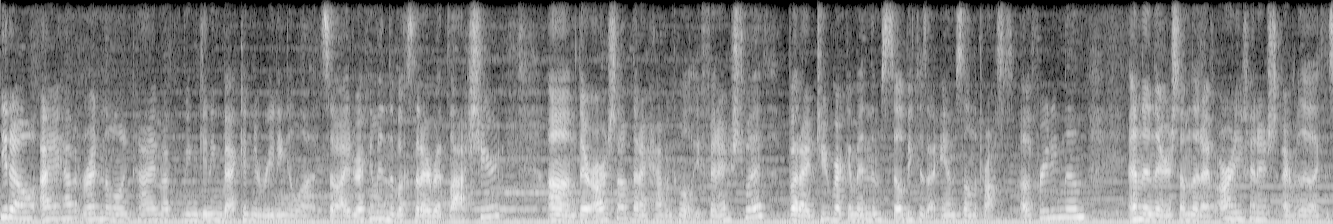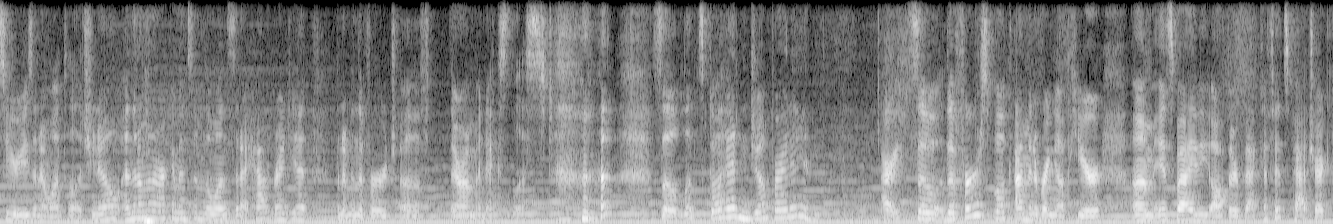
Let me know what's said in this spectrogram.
you know, I haven't read in a long time. I've been getting back into reading a lot, so I'd recommend the books that I read last year. Um, there are some that I haven't completely finished with, but I do recommend them still because I am still in the process of reading them. And then there are some that I've already finished. I really like the series and I want to let you know. And then I'm going to recommend some of the ones that I haven't read yet, but I'm in the verge of they're on my next list. so let's go ahead and jump right in. All right, so the first book I'm going to bring up here um, is by the author Becca Fitzpatrick,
